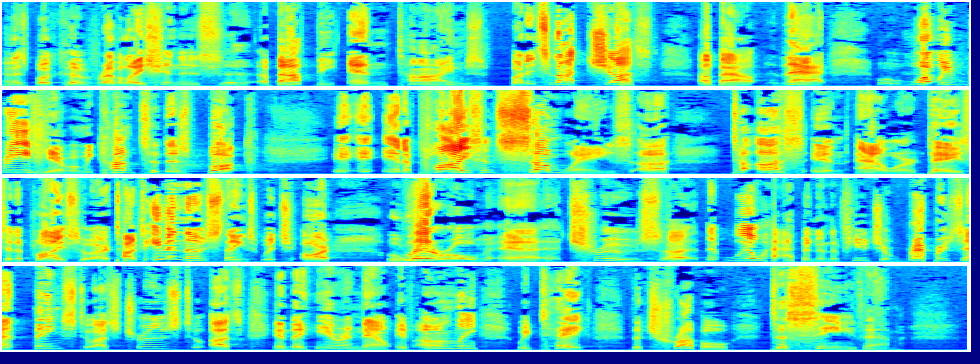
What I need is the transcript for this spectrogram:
And this book of Revelation is uh, about the end times, but it's not just about that. What we read here when we come to this book it, it, applies in some ways uh, to us in our days. It applies to our times. Even those things which are literal uh, truths uh, that will happen in the future represent things to us, truths to us in the here and now, if only we take the trouble to see them.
